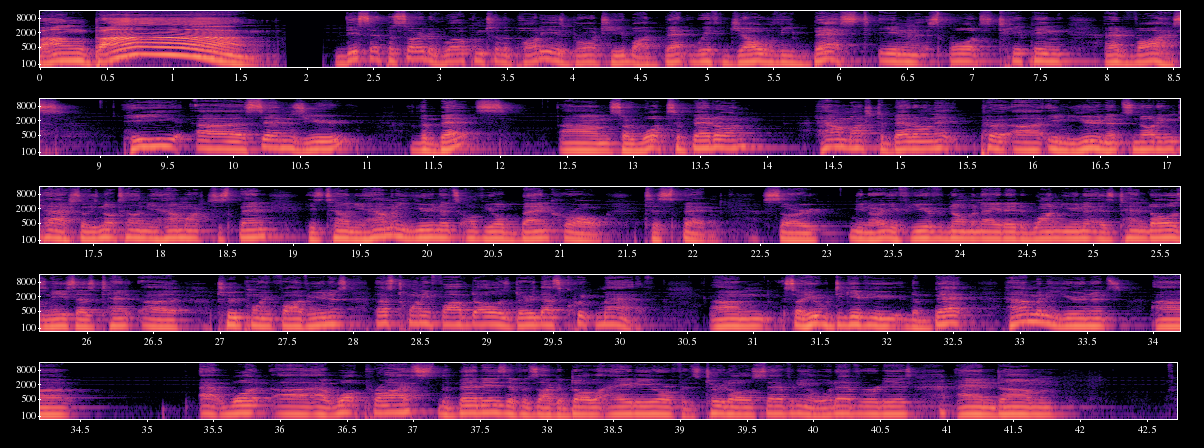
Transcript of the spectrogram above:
Bung bung! This episode of Welcome to the Poddy is brought to you by Bet with Joel, the best in sports tipping advice. He uh, sends you the bets, um, so what to bet on, how much to bet on it per uh, in units, not in cash. So he's not telling you how much to spend. He's telling you how many units of your bankroll to spend. So you know if you've nominated one unit as ten dollars and he says ten uh, two point five units, that's twenty five dollars, dude. That's quick math. Um, so he'll give you the bet, how many units, uh, at what uh, at what price the bet is, if it's like a dollar eighty or if it's two dollars seventy or whatever it is, and um,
